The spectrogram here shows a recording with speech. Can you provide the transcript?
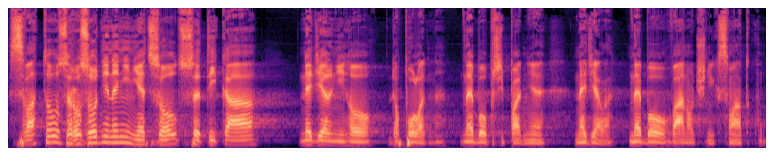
Svatost rozhodně není něco, co se týká nedělního dopoledne, nebo případně neděle, nebo vánočních svátků.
